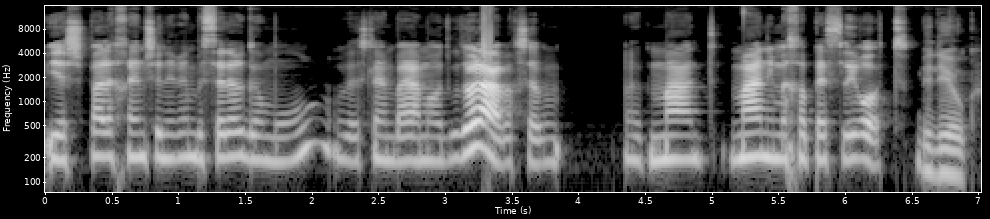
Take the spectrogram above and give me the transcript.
יש בעלי חיים שנראים בסדר גמור, ויש להם בעיה מאוד גדולה, ועכשיו, מה, מה אני מחפש לראות? בדיוק.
